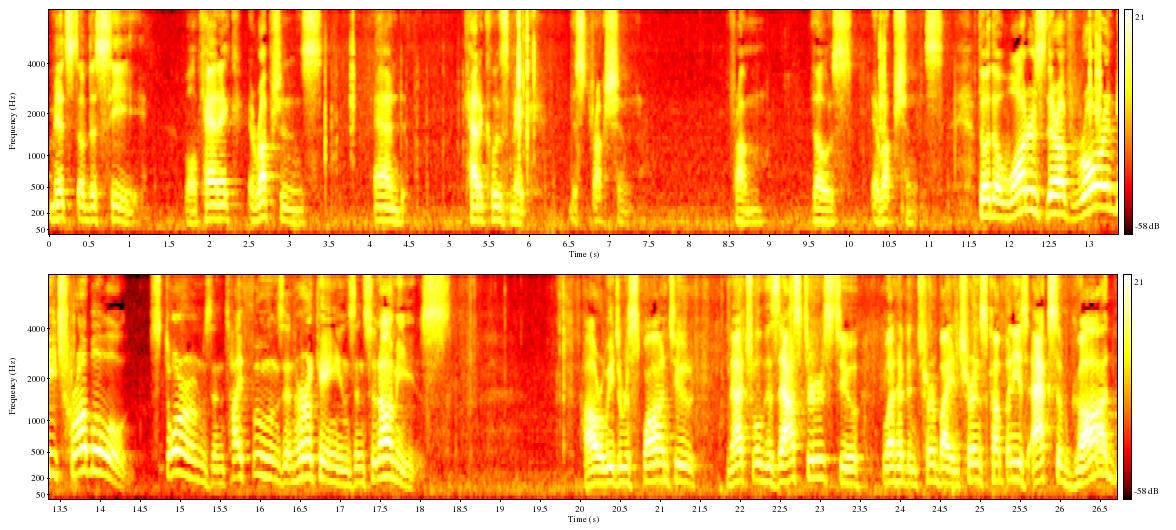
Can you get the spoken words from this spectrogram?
midst of the sea, volcanic eruptions and cataclysmic destruction from those eruptions. Though the waters thereof roar and be troubled, storms and typhoons and hurricanes and tsunamis. How are we to respond to natural disasters, to what have been termed by insurance companies acts of God?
